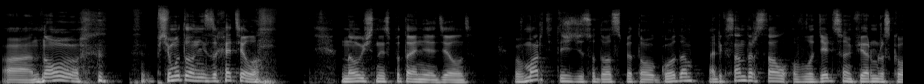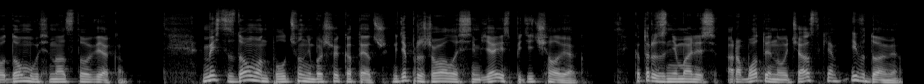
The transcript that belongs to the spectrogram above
А, но почему-то он не захотел научные испытания делать. В марте 1925 года Александр стал владельцем фермерского дома 18 века. Вместе с домом он получил небольшой коттедж, где проживала семья из пяти человек, которые занимались работой на участке и в доме.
